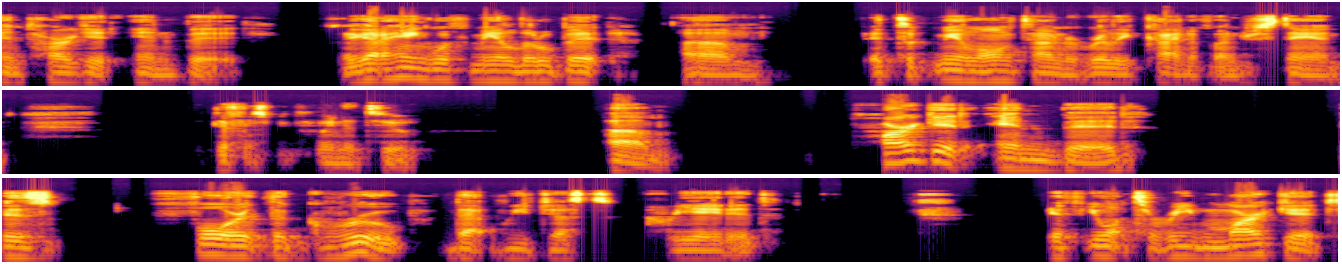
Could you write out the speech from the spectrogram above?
and target and bid. So you got to hang with me a little bit. Um, it took me a long time to really kind of understand the difference between the two. Um, target and bid is for the group that we just created. If you want to remarket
